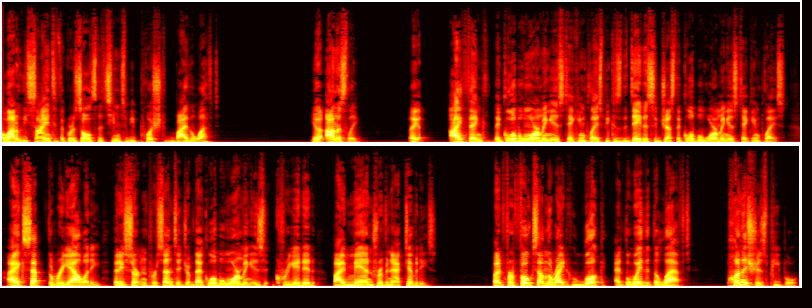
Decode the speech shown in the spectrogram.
a lot of the scientific results that seem to be pushed by the left. You know, honestly, like I think that global warming is taking place because the data suggests that global warming is taking place. I accept the reality that a certain percentage of that global warming is created by man-driven activities. But for folks on the right who look at the way that the left punishes people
